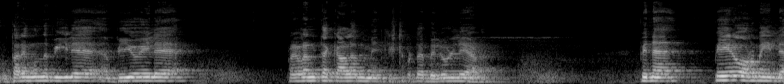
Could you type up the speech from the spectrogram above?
മുത്തരംകുന്ന് പിയിലെ പി ഒയിലെ പ്രകടനത്തെക്കാളും എനിക്കിഷ്ടപ്പെട്ട ബലൂണിലെയാണ്. പിന്നെ പേര് ഓർമ്മയില്ല.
